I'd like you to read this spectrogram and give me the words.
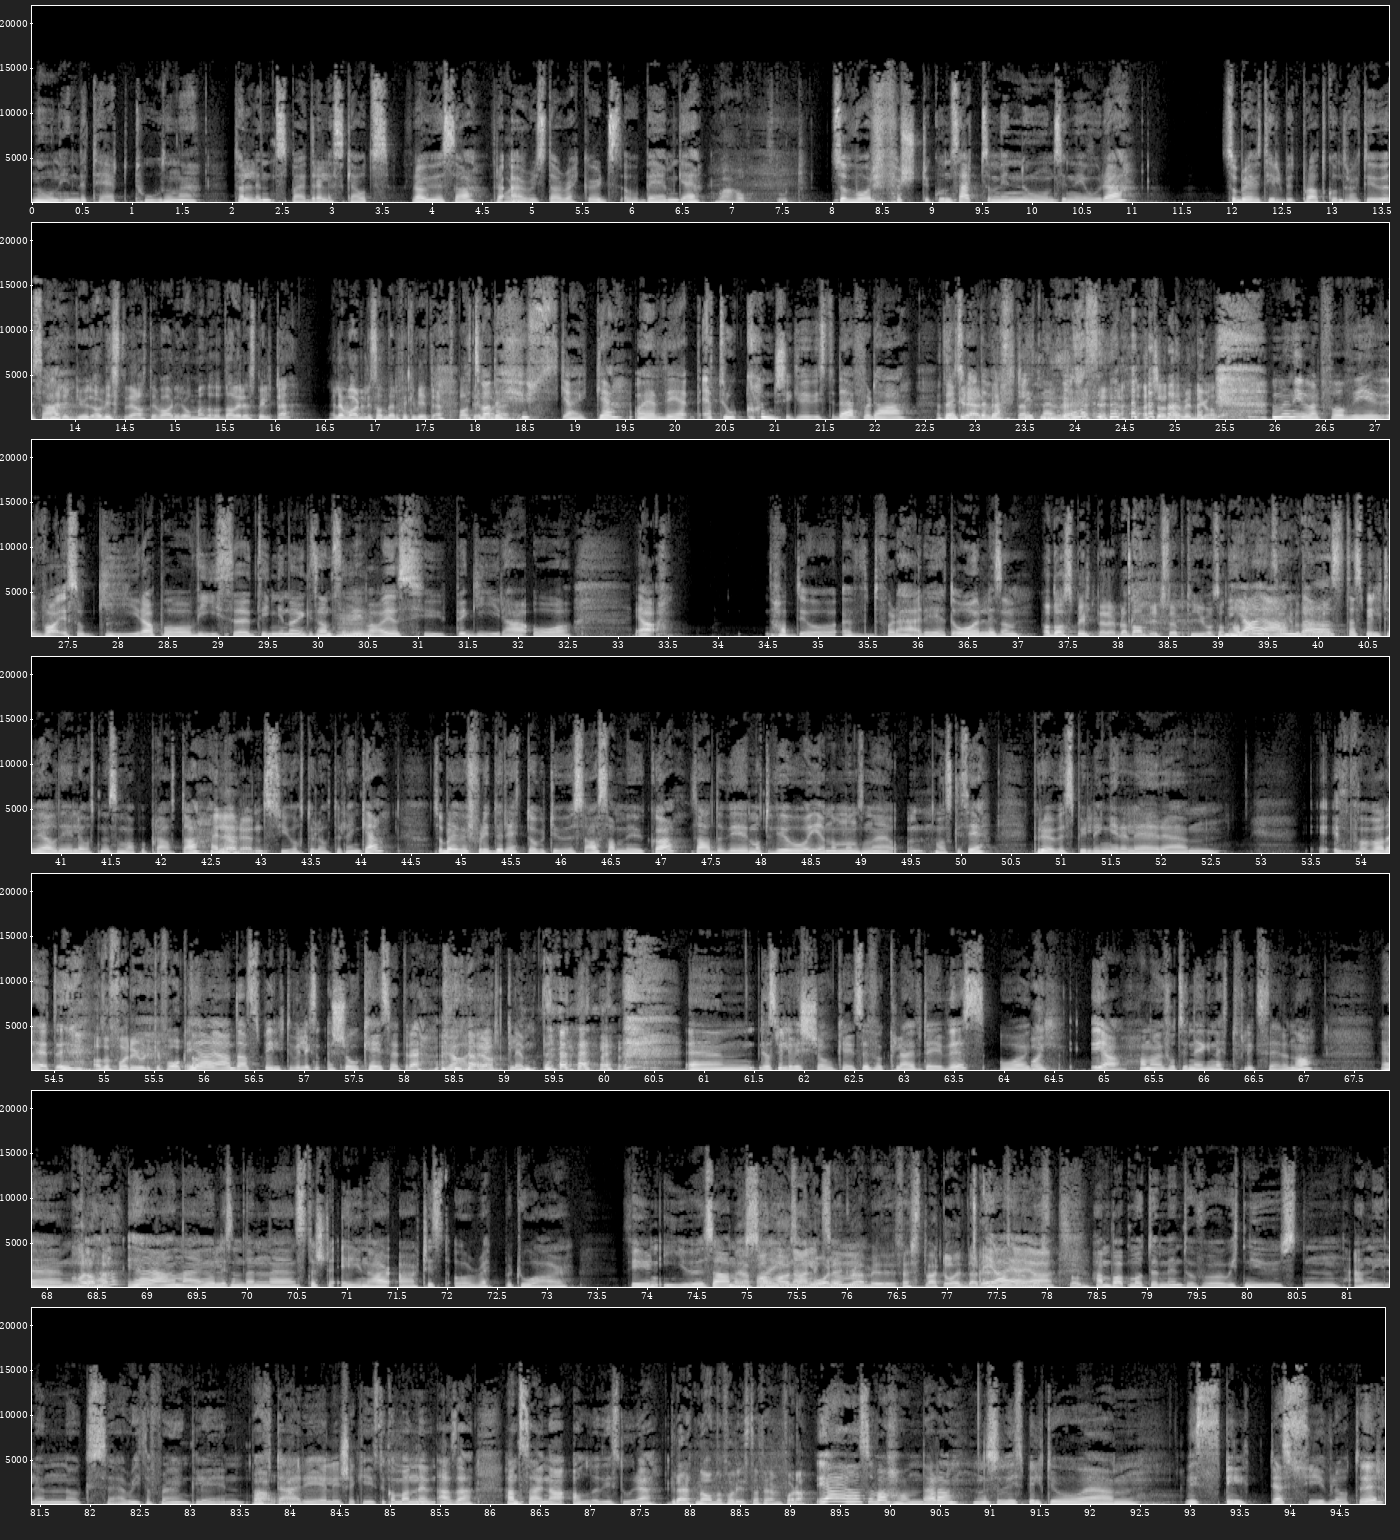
noen invitert to sånne talentspeidere, eller scouts, fra USA. Fra Arista Records og BMG. wow, stort. Så vår første konsert som vi noensinne gjorde, så ble vi tilbudt platekontrakt i USA. Herregud, og Visste dere at de var i rommet da, dere spilte? Eller var det litt sånn dere fikk vite etterpå at de var Det der? husker jeg ikke. Og jeg vet, jeg tror kanskje ikke vi visste det, for da, Jeg da tror det er jeg hadde vært litt nervøs. Jeg skjønner jeg veldig godt. Men i hvert fall, vi var jo så gira på å vise tingene, ikke sant. Så Mm. vi var jo supergira og ja Hadde jo øvd for det her i et år, liksom. Og da spilte dere annet It's Up To You og sånn? Ja, ja, da, der da? da spilte vi alle de låtene som var på plata. Eller en syv-åtte låter, tenker jeg. Så ble vi flydd rett over til USA samme uka. Så vi, måtte vi jo gjennom noen sånne, hva skal jeg si, prøvespillinger eller um, hva det heter. Altså for ulike folk, da? Ja, ja, da spilte vi liksom Showcase heter det. Ja, ja, ja. helt glemt det. um, da spiller vi showcaser for Clive Davis. Og Oi. ja, han har jo fått sin egen Netflix-serie nå. Um, Har han det? Ja, ja, han er jo liksom den eh, største A&R, artist og repertoire-fyren i USA. Han Ja, han har sånn sånn årlig liksom- Grammy-fest hvert år. Det er det ja, ja, ja. mest. Sånn. Han var på en måte mentor for Whitney Houston, Annie Lennox, Aretha Franklin, Puff Wow, ja. Alicia Keys. Du kan bare nevne altså, Han signa alle de store. Greit navn å få vist deg frem for, da. Ja, ja, så var han der, da. Så vi spilte jo um, Vi spilte syv låter.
